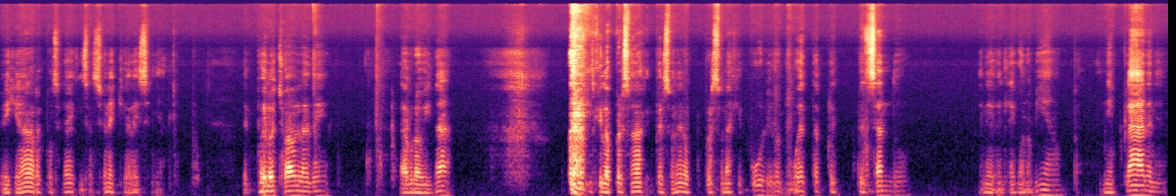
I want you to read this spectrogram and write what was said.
original a responsabilidades y sanciones que la ley señala. Después el 8 habla de la probidad, que los personajes, personeros, personajes públicos no pueden estar pensando en, la economía, ni en plata, ni no.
